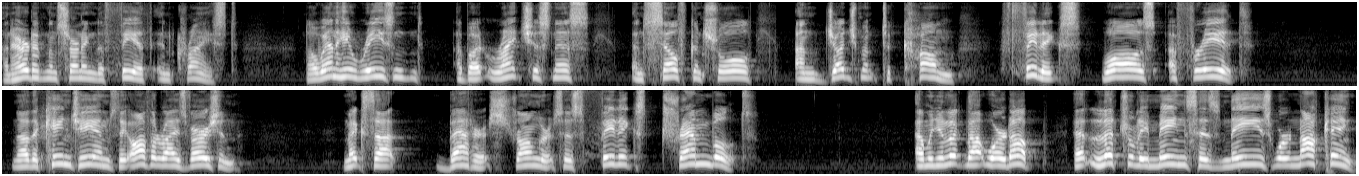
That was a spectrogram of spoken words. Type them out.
and heard him concerning the faith in Christ. Now, when he reasoned about righteousness and self control and judgment to come, Felix was afraid. Now, the King James, the authorized version, makes that better, stronger. It says, Felix trembled. And when you look that word up, it literally means his knees were knocking.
